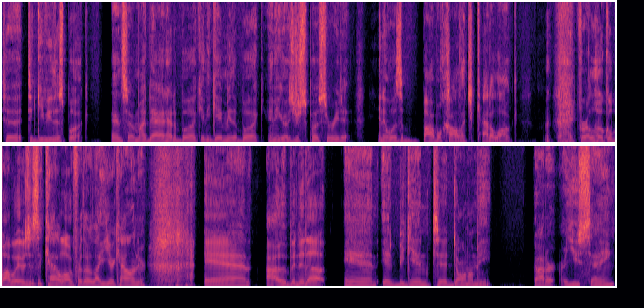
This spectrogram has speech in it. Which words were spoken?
to to give you this book and so my dad had a book and he gave me the book and he goes you're supposed to read it and it was a bible college catalog Okay. for a local Bible. It was just a catalog for their like year calendar. And I opened it up and it began to dawn on me. God, are, are you saying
